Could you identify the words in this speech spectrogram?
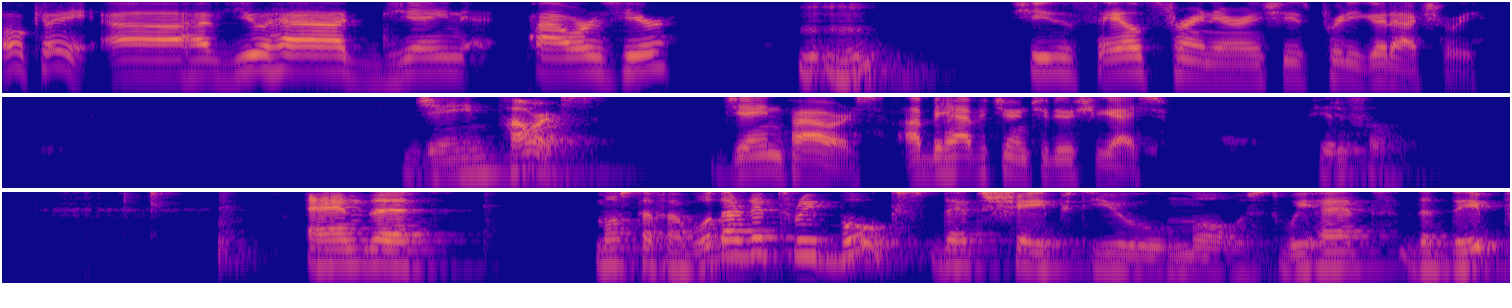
Okay. Uh, have you had Jane Powers here? Mm-hmm. She's a sales trainer and she's pretty good, actually. Jane Powers. Jane Powers. I'll be happy to introduce you guys. Beautiful. And uh, Mostafa, what are the three books that shaped you most? We had The Dip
